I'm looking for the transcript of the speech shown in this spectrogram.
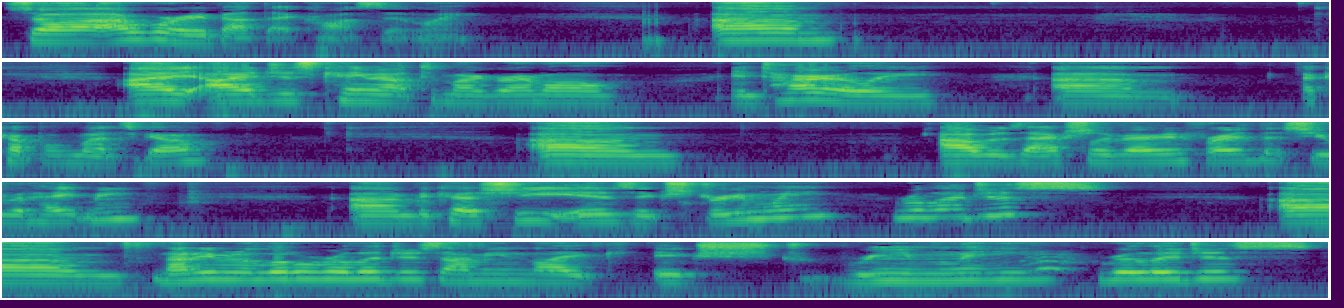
So I worry about that constantly. Um, I I just came out to my grandma entirely um, a couple of months ago. Um, I was actually very afraid that she would hate me um, because she is extremely religious. Um, not even a little religious. I mean, like extremely religious.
